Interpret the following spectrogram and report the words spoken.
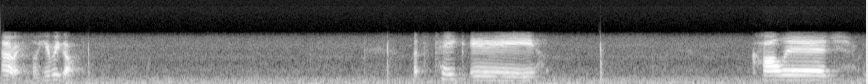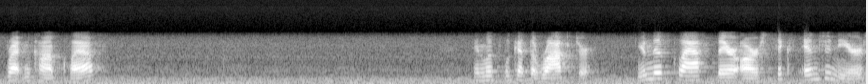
All right, so here we go. Let's take a college and comp class. And let's look at the roster. In this class, there are six engineers.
